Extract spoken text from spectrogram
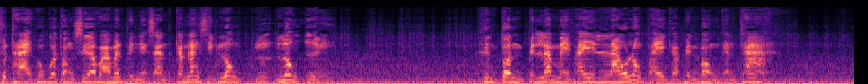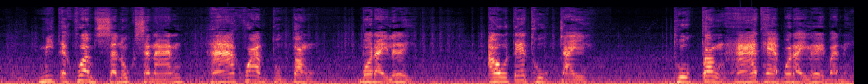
สุดท้ายผมก็ต้องเชื่อว่ามันเป็นอย่างนั้นกำลังสิลงลงเอ่ยขึ้นต้นเป็นลำไม้ไผ่เล้าลงไปก็เป็นบ้องกันชา มีแต่ความสนุกสนาน หาความถูกต้องบ่ได้เลย เอาแต่ถูกใจ ถูกต้องหาแทบบ่ได้เลยบัดนี้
